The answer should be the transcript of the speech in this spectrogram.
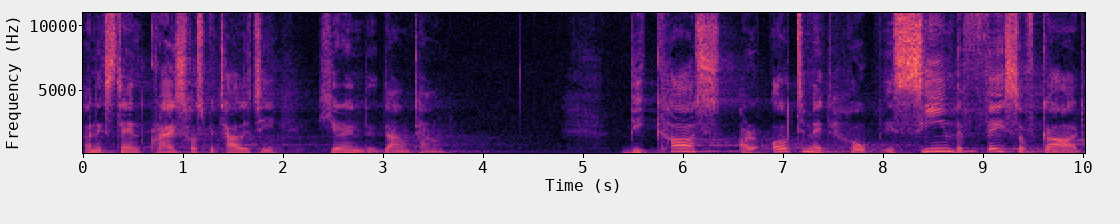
and extend Christ's hospitality here in the downtown. Because our ultimate hope is seeing the face of God,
